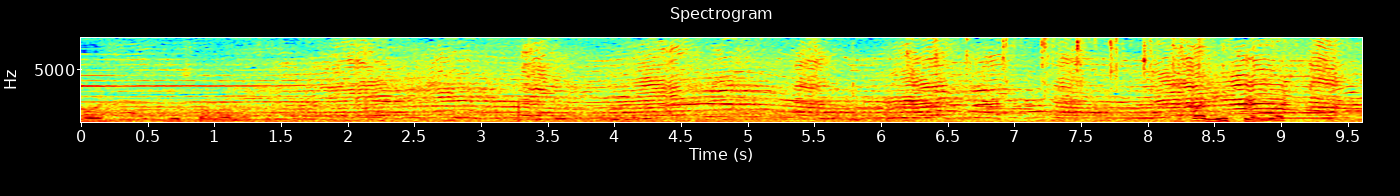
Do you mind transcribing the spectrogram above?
No i dostałem oczywiście. Panie, jeszcze nie.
